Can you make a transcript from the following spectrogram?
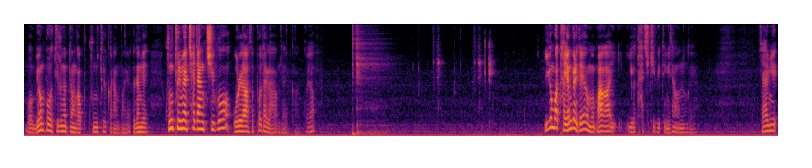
뭐 면포 뒤로 넣던가 궁틀 거란 말이에요. 그 다음에 궁 틀면 차장 치고 올라와서 포달 나가면 될 것 같고요. 이건 뭐 다 연결돼요. 뭐 마가 이- 이거 다 지키고 있기 때문에 이상 없는 거예요. 자 이제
